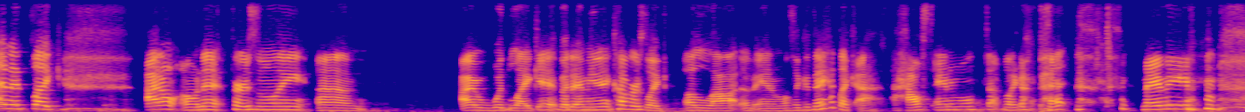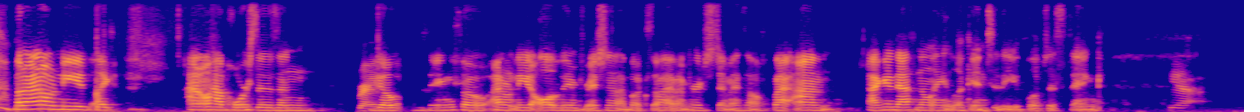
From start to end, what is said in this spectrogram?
and it's like I don't own it personally. Um, I would like it, but I mean, it covers like a lot of animals. Like if they had like a, a house animal, that like a pet, maybe. but I don't need like I don't have horses and Right. goats and things, so I don't need all of the information in that book. So I haven't purchased it myself. But um, I can definitely look into the eucalyptus thing Yeah.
